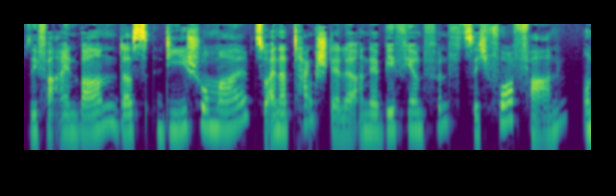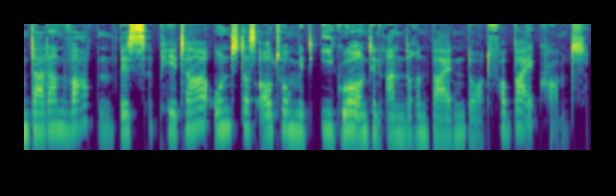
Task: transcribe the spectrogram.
Sie vereinbaren, dass die schon mal zu einer Tankstelle an der B54 vorfahren und da dann warten, bis Peter und das Auto mit Igor und den anderen beiden dort vorbeikommt.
